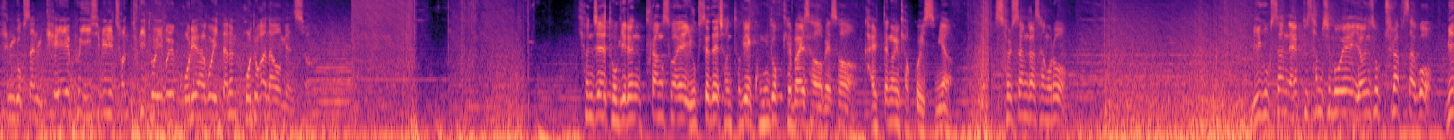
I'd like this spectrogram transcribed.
한국산 KF-21 전투기 도입을 고려하고 있다는 보도가 나오면서 현재 독일은 프랑스와의 6세대 전투기 공동 개발 사업에서 갈등을 겪고 있으며 설상가상으로 미국산 F-35의 연속 추락 사고 및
